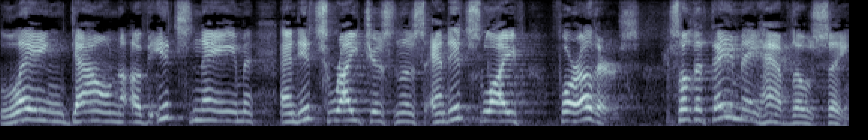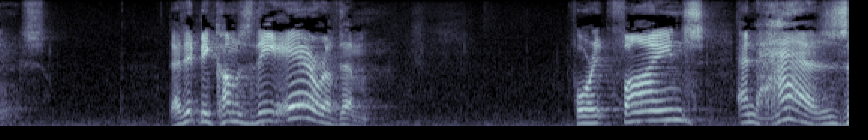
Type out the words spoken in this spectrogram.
laying down of its name and its righteousness and its life for others so that they may have those things, that it becomes the heir of them. For it finds and has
